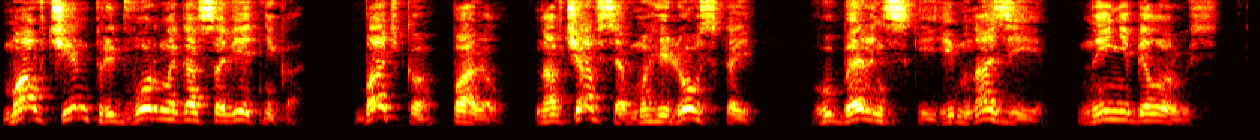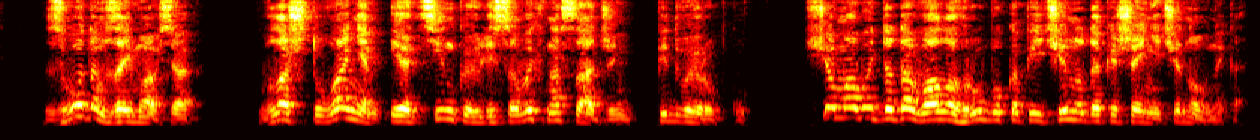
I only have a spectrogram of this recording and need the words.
мав чин придворного советника. Батько Павел навчався в Могильовській губернській гімназії, нині Білорусь. Згодом займався влаштуванням і оцінкою лісових насаджень під вирубку, що, мабуть, додавало грубу копійчину до кишені чиновника.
